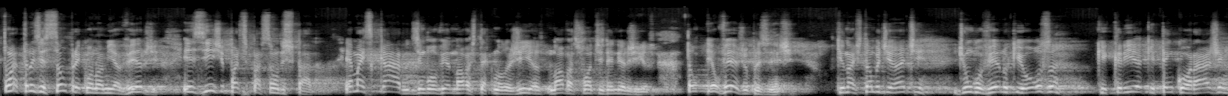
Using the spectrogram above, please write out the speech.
Então a transição para a economia verde exige participação do Estado. É mais caro desenvolver novas tecnologias, novas fontes de energia. Então eu vejo, presidente, que nós estamos diante de um governo que ousa, que cria, que tem coragem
